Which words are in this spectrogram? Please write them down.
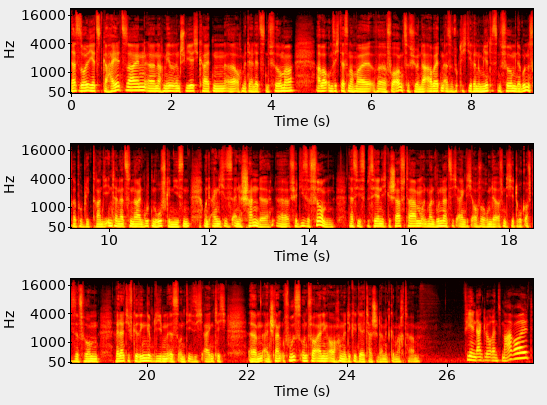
Das soll jetzt geheilt sein, äh, nach mehreren Schwierigkeiten, äh, auch mit der letzten Firma. Aber um sich das nochmal äh, vor Augen zu führen, da arbeiten also wirklich die renommiertesten Firmen der Bundesrepublik dran, die internationalen guten Ruf genießen. Und eigentlich ist es eine Schande äh, für diese Firmen, dass sie es bisher nicht geschafft haben. Und man wundert sich eigentlich auch, warum der öffentliche Druck auf diese Firmen relativ gering geblieben ist und die sich eigentlich ähm, einen schlanken Fuß und vor allen Dingen auch eine dicke Geldtasche damit gemacht haben. Vielen Dank, Lorenz Marold.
